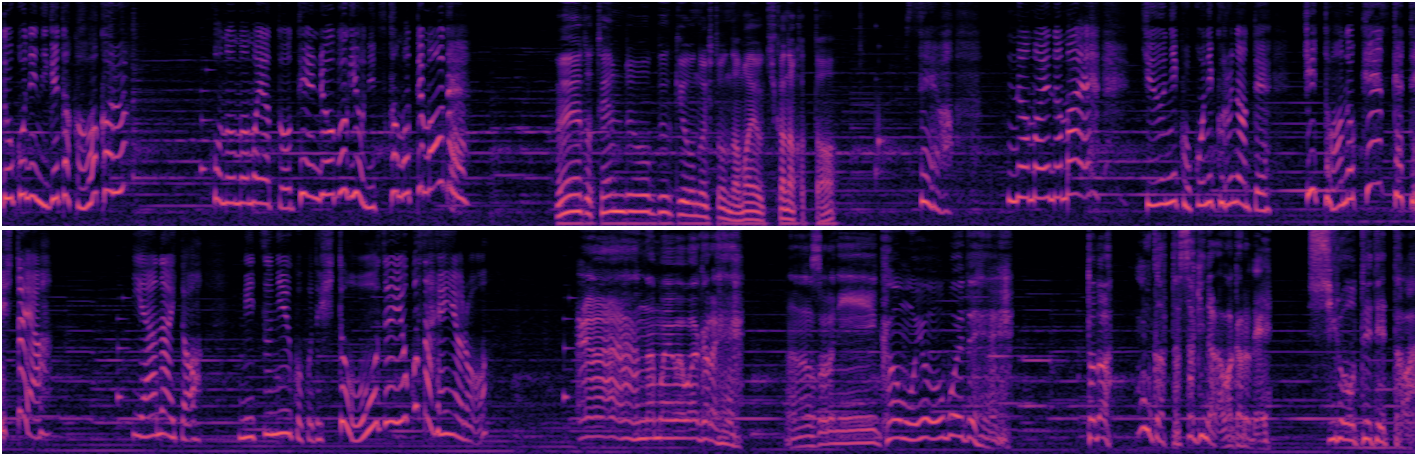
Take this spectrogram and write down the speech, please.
どこに逃げたかわかる？このままやと天領奉行に捕まってまうで。えーと天領奉行の人の名前を聞かなかった？せや。名前名前。急にここに来るなんてきっとあの圭介って人や。やないと密入国で人を大勢よこさへんやろ。ああ名前は分からへんそれに顔もよう覚えてへん。ただ向かった先なら分かるで。城を出てったわ。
